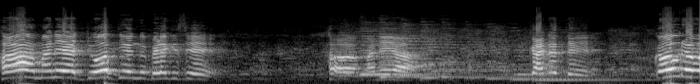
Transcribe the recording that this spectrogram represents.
ಆ ಮನೆಯ ಜ್ಯೋತಿಯನ್ನು ಬೆಳಗಿಸಿ ಆ ಮನೆಯ ಘನತೆ, ಗೌರವ,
